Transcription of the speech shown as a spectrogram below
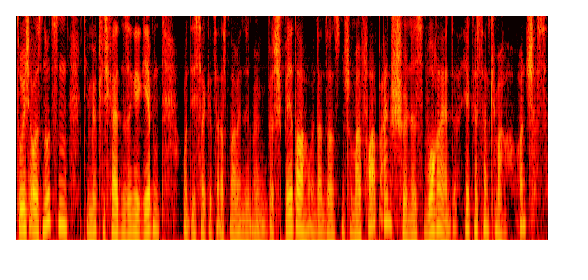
durchaus nutzen. Die Möglichkeiten sind gegeben. Und ich sage jetzt erstmal, wenn Sie mögen, bis später und ansonsten schon mal vorab ein schönes Wochenende. Ihr Christian Kämmerer und tschüss.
